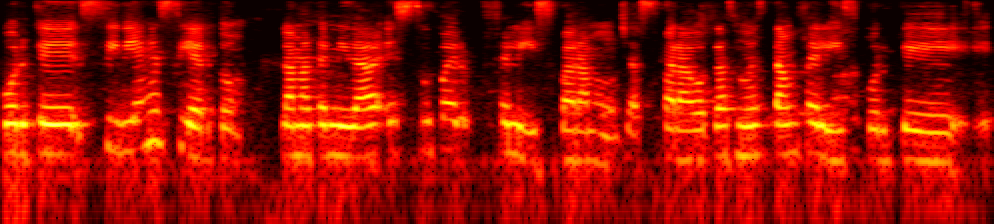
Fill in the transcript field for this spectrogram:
porque si bien es cierto, la maternidad es súper feliz para muchas, para otras no es tan feliz porque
